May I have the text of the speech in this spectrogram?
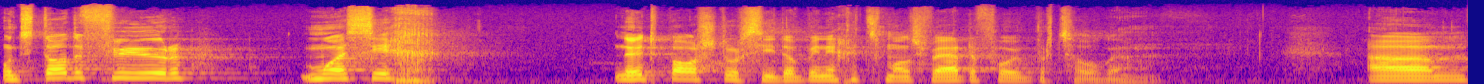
Und dafür muss ich nicht Pastor sein, da bin ich jetzt mal schwer davon überzogen. Ähm,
